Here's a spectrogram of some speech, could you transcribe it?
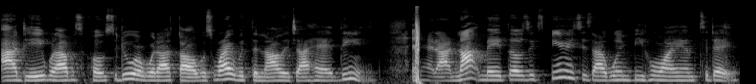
I did what I was supposed to do or what I thought was right with the knowledge I had then. And had I not made those experiences, I wouldn't be who I am today.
